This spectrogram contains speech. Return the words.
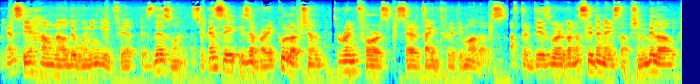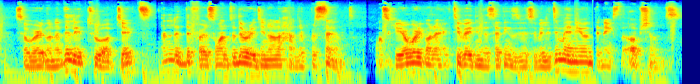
we can see how now the winning infill is this one. As you can see, it's a very cool option to reinforce certain 3D models. After this, we're gonna see the next option below, so we're gonna delete two objects and let the first one to the original 100%. Once here, we're gonna activate in the settings visibility menu the next options.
